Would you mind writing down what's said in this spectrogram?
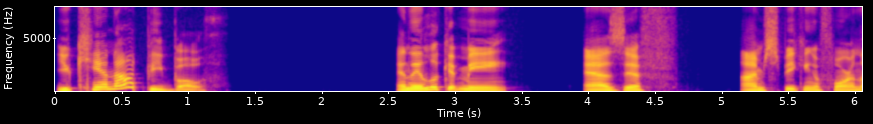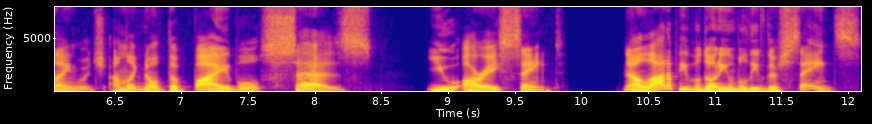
You cannot be both. And they look at me as if I'm speaking a foreign language. I'm like, no, the Bible says you are a saint. Now, a lot of people don't even believe they're saints.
